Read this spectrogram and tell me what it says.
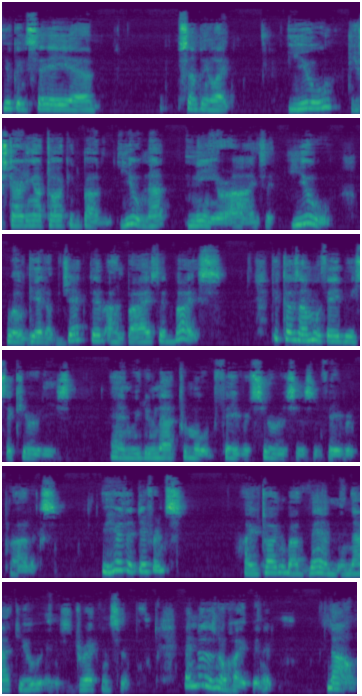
You can say uh, something like, "You." You're starting out talking about you, not me or I. Say, "You will get objective, unbiased advice." Because I'm with AB Securities and we do not promote favorite services and favorite products. You hear the difference? How you're talking about them and not you, and it's direct and simple. And there's no hype in it. Now,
